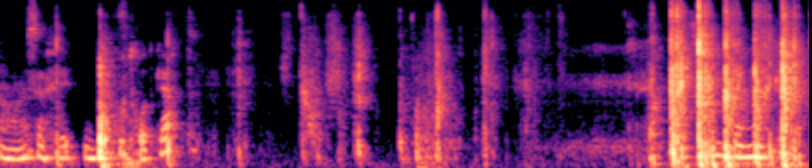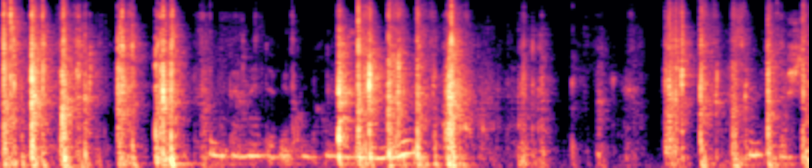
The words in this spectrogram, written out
Alors là, ça fait beaucoup trop de cartes. Une dernière carte pour nous permettre de mieux comprendre les événements. La semaine prochaine.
